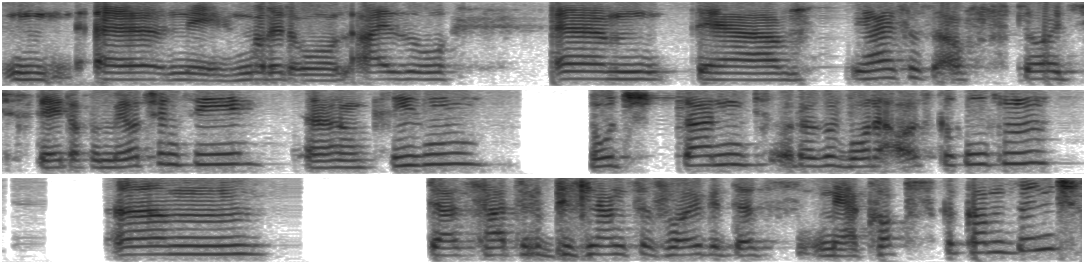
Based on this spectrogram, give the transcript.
äh, nee, not at all. Also ähm, der, wie heißt es auf Deutsch, State of Emergency, äh, Krisennotstand oder so, wurde ausgerufen. Ähm, das hatte bislang zur Folge, dass mehr Cops gekommen sind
